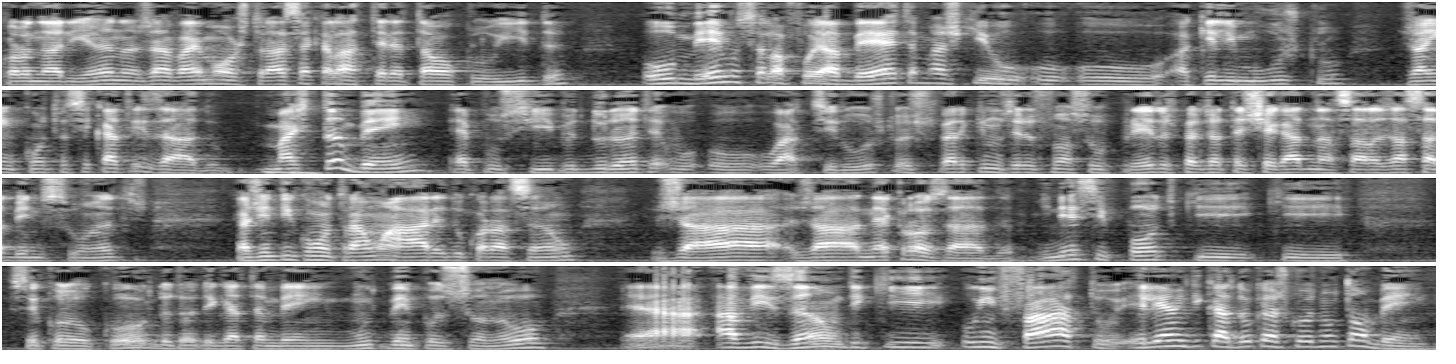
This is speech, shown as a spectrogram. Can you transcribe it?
coronariana já vai mostrar se aquela artéria está ocluída ou mesmo se ela foi aberta, mas que o, o, o aquele músculo já encontra cicatrizado. Mas também é possível, durante o, o, o, ato cirúrgico, eu espero que não seja uma surpresa, eu espero já ter chegado na sala já sabendo isso antes, a gente encontrar uma área do coração já, já necrosada. E nesse ponto que, que você colocou, o doutor Edgar também muito bem posicionou, é a, a, visão de que o infarto ele é um indicador que as coisas não estão bem.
